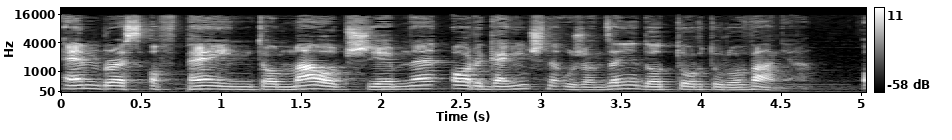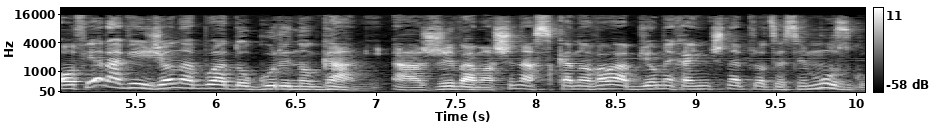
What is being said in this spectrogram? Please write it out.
Embrace of Pain to mało przyjemne, organiczne urządzenie do torturowania. Ofiara więziona była do góry nogami, a żywa maszyna skanowała biomechaniczne procesy mózgu,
